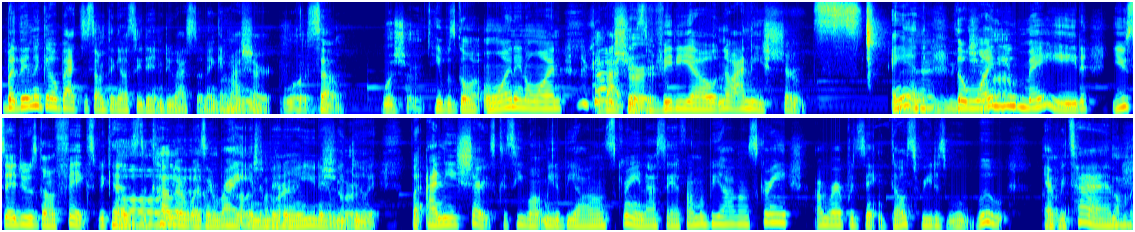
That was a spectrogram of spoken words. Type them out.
but then to go back to something else he didn't do, I still didn't get my Oh, shirt. Boy. So What shirt? he was going on and on about this video. No, I need shirts. And Man, the one you made, you said you was gonna fix because Oh, the color yeah, wasn't right in the middle right. and you didn't Sure. redo it. But I need shirts because he want me to be all on screen. I said if I'm gonna be all on screen, I'm representing Ghost Readers woo woo every uh, time. I'ma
